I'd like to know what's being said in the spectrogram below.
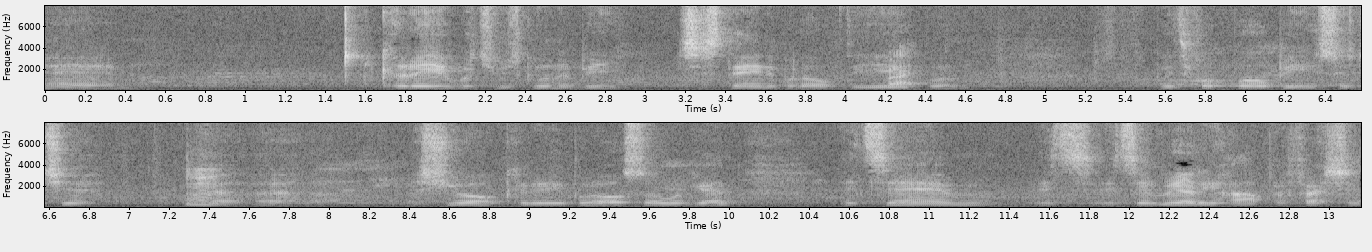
um, career which was going to be sustainable over the years Right. but with football being such a, Mm. a, a, a short career but also again it's um it's it's a really hard profession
